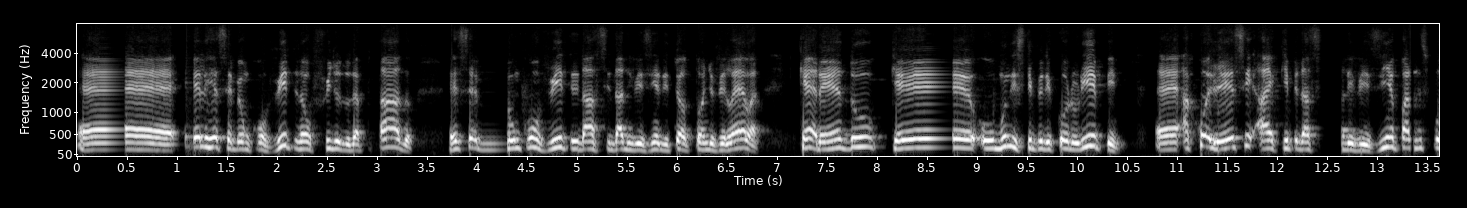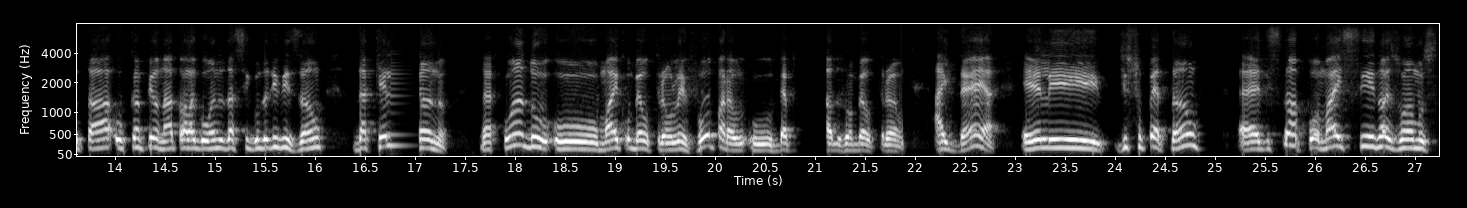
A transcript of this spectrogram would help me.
é, ele recebeu um convite, né, o filho do deputado, recebeu um convite da cidade vizinha de Teotônio Vilela, querendo que o município de Coruripe é, acolhesse a equipe da cidade vizinha para disputar o campeonato alagoano da segunda divisão daquele ano. Né? Quando o Maicon Beltrão levou para o, deputado João Beltrão a ideia, ele, de supetão, é, disse: não, pô, mas se nós vamos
